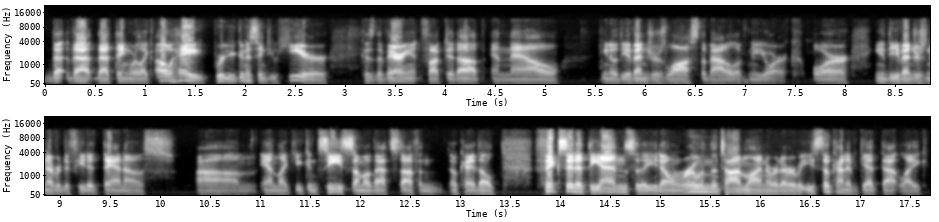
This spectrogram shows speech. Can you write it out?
that that that thing where like, oh hey, we're you're gonna send you here because the variant fucked it up, and now you know the Avengers lost the Battle of New York, or you know the Avengers never defeated Thanos. Um, and like you can see some of that stuff, and okay, they'll fix it at the end so that you don't ruin the timeline or whatever. But you still kind of get that like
